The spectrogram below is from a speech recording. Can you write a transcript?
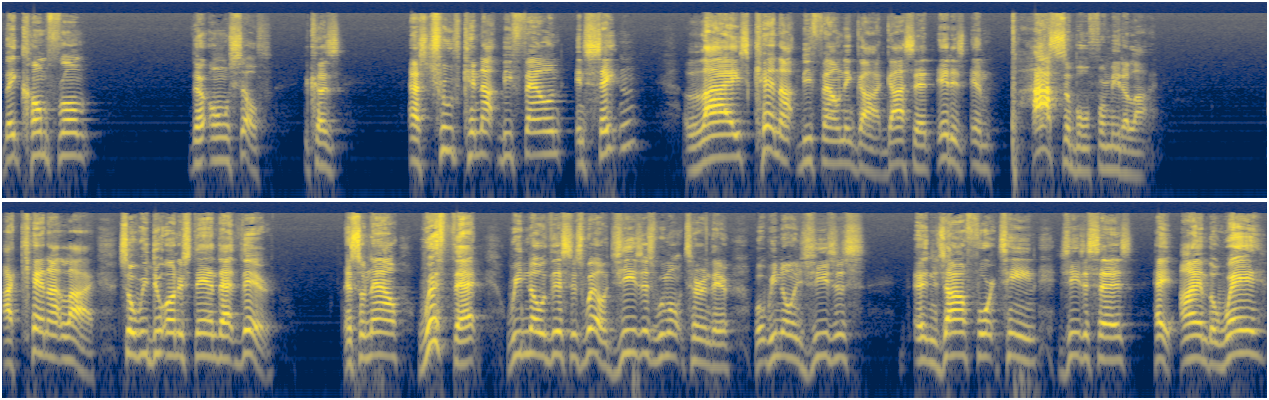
they come from their own self. Because as truth cannot be found in Satan, lies cannot be found in God. God said, It is impossible for me to lie. I cannot lie. So we do understand that there. And so now, with that, we know this as well. Jesus, we won't turn there, but we know in Jesus, in John 14, Jesus says, Hey, I am the way,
